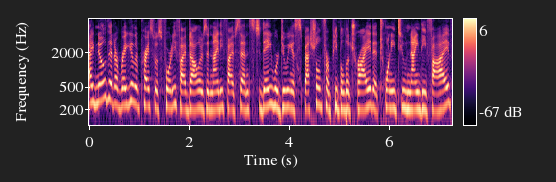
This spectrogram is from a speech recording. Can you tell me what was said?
I know that a regular price was $45.95. Today we're doing a special for people to try it at $22.95.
